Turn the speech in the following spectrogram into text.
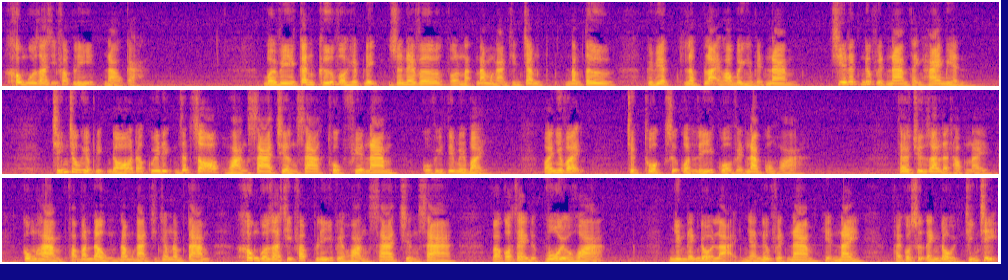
không có giá trị pháp lý nào cả. Bởi vì căn cứ vào Hiệp định Geneva vào năm 1954 về việc lập lại hòa bình ở Việt Nam, chia đất nước Việt Nam thành hai miền. Chính trong hiệp định đó đã quy định rất rõ Hoàng Sa Trường Sa thuộc phía Nam của vĩ tuyến 17, và như vậy trực thuộc sự quản lý của Việt Nam Cộng Hòa. Theo chuyên gia luật học này, Công hàm Phạm Văn Đồng năm 1958 không có giá trị pháp lý về Hoàng Sa Trường Sa và có thể được vô hiệu hóa. Nhưng đánh đổi lại nhà nước Việt Nam hiện nay phải có sự đánh đổi chính trị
